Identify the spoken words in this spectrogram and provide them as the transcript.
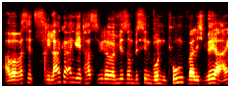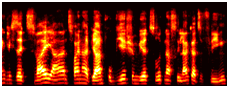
Aber was jetzt Sri Lanka angeht, hast du wieder bei mir so ein bisschen einen wunden Punkt, weil ich will ja eigentlich seit zwei Jahren, zweieinhalb Jahren probiere ich schon wieder zurück nach Sri Lanka zu fliegen.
